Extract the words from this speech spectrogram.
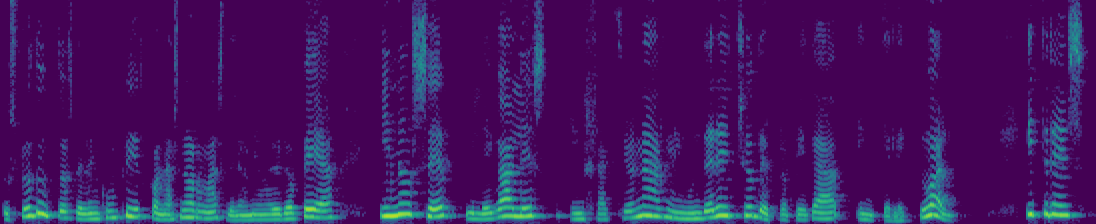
Tus productos deben cumplir con las normas de la Unión Europea y no ser ilegales, infraccionar ningún derecho de propiedad intelectual. Y tres,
